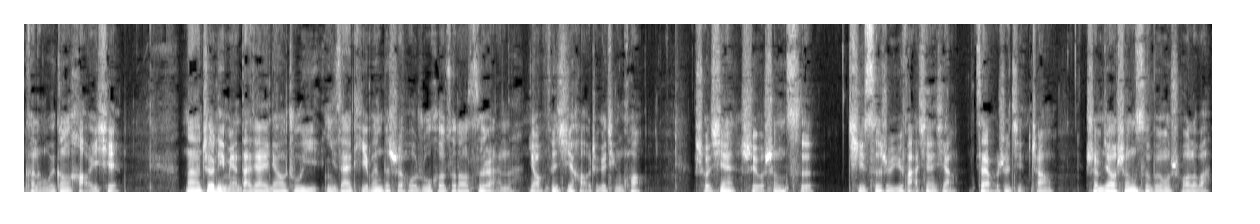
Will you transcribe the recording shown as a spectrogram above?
可能会更好一些。那这里面大家一定要注意，你在提问的时候如何做到自然呢？你要分析好这个情况。首先是有生词，其次是语法现象，再有是紧张。什么叫生词？不用说了吧？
